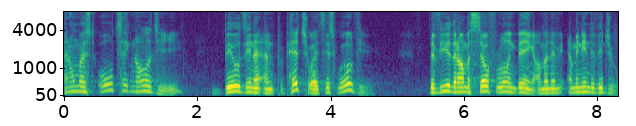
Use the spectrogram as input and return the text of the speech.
And almost all technology builds in it and perpetuates this worldview. The view that I'm a self ruling being, I'm an, I'm an individual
